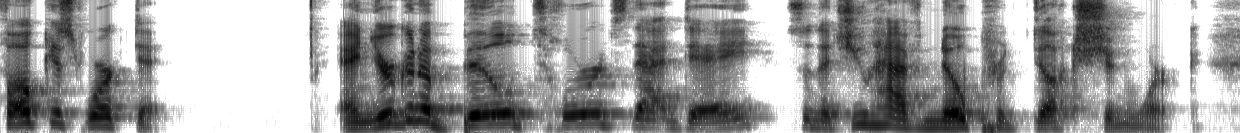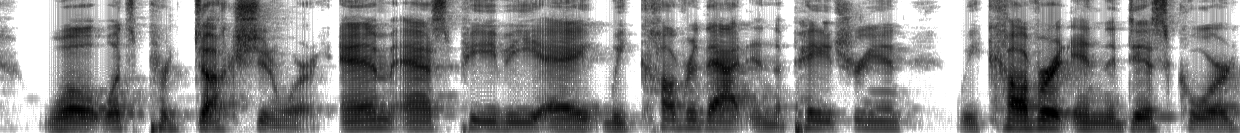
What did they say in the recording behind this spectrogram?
focused work day. And you're going to build towards that day so that you have no production work. Well, what's production work? MSPBA. We cover that in the Patreon. We cover it in the Discord.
